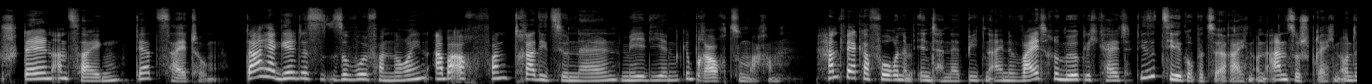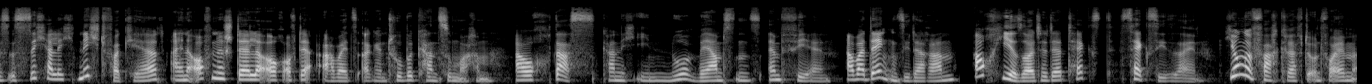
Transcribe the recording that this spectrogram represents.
Stellenanzeigen der Zeitungen. Daher gilt es sowohl von neuen, aber auch von traditionellen Medien Gebrauch zu machen. Handwerkerforen im Internet bieten eine weitere Möglichkeit, diese Zielgruppe zu erreichen und anzusprechen. Und es ist sicherlich nicht verkehrt, eine offene Stelle auch auf der Arbeitsagentur bekannt zu machen. Auch das kann ich Ihnen nur wärmstens empfehlen. Aber denken Sie daran, auch hier sollte der Text sexy sein. Junge Fachkräfte und vor allem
